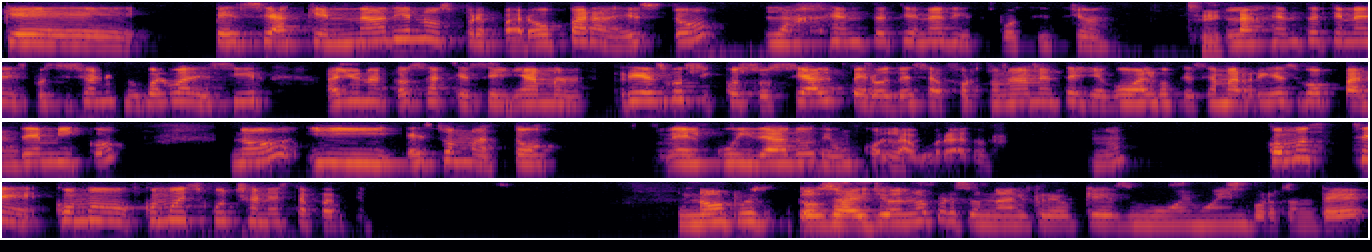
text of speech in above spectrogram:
que pese a que nadie nos preparó para esto, la gente tiene disposición. La gente tiene disposición y me vuelvo a decir, hay una cosa que se llama riesgo psicosocial, pero desafortunadamente llegó algo que se llama riesgo pandémico, ¿no? Y eso mató el cuidado de un colaborador, ¿no? ¿Cómo, se, cómo, cómo escuchan esta parte? No, pues, o sea, yo en lo personal creo que es muy, muy importante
